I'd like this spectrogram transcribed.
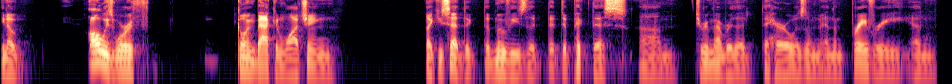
you know, always worth going back and watching like you said, the the movies that that depict this um, to remember the the heroism and the bravery and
